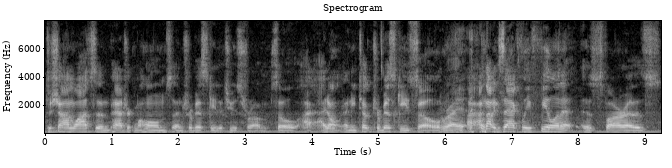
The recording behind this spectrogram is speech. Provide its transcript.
Deshaun Watson, Patrick Mahomes, and Trubisky to choose from. So I, I don't, and he took Trubisky. So Right. I, I'm not exactly feeling it as far as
